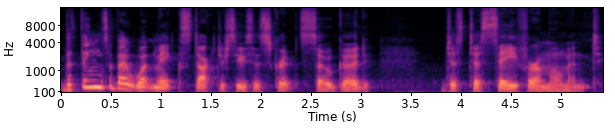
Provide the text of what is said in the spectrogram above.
the things about what makes Dr. Seuss's scripts so good, just to say for a moment,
